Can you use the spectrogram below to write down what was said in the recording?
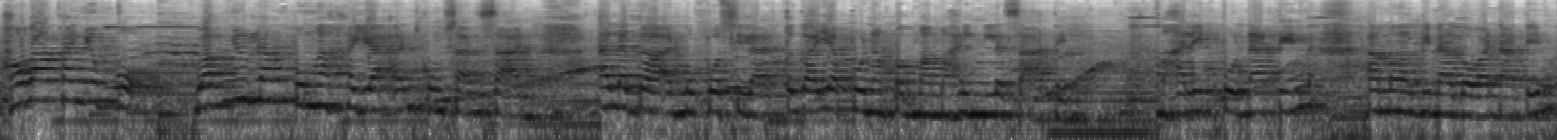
Hawakan niyo po. Huwag niyo lang pong hayaan kung saan saan. Alagaan mo po sila. Kagaya po ng pagmamahal nila sa atin. Mahalin po natin ang mga ginagawa natin.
